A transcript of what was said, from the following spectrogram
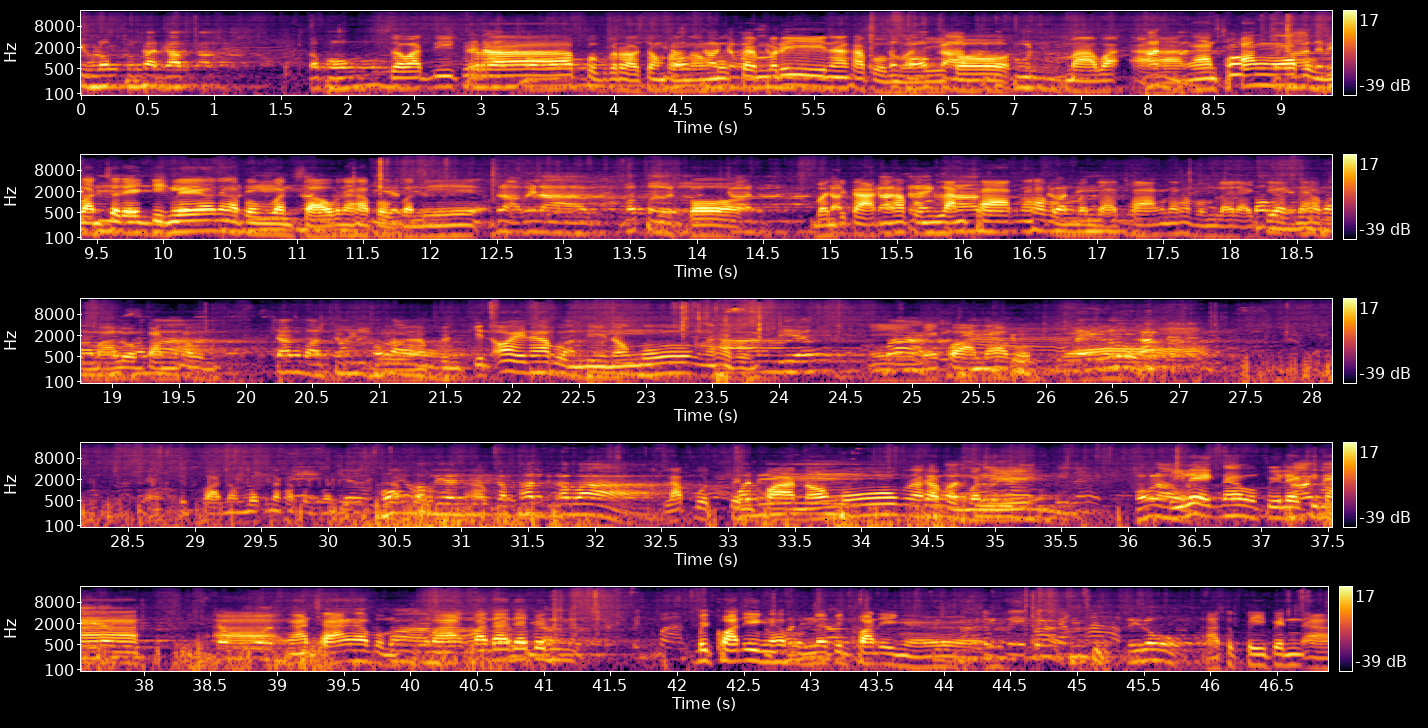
ที่เคารพทุกท่านครับกับผม สวัสดีครับ ผมกระเราช่องพังน้องมุกแฟมิลี่นะครับผมวันนี้ก็มาวะอ่างานช้างนะครับผมวันแสดงจริงแล้วนะครับ ผมวันเสาร์นะครับ ผมวันนี้ตราเวลามาเปิดก็ารบรรยากาศนะครับ ผมจัดหลังช้างนะครับ ผมวับรรดาช้างนะครับ ผมหลาย ๆ เชือกนะครับ ผมมารวมกันนะครับผมจังหวัดสุรินทร์ของเรานะครับเป็นกินอ้อยนะครับ ผมนี่น้องมุกนะครับผมเลี้ยงนี่มากแม่ควานนะครับผมในโลก ครับเนี่ยเป็นควานน้องมุกนะครับผมวันนี้ผมต้องเรียนครับกับท่านครับว่า รับบทเป็นควานน้องมุกนะครับผมวันนี้ของเราปีแรกนะครับผมปีแรกที่มาอ่างานช้างนะครับผมมามาได้ได้เป็นเป็นควานเป็นควานเองนะครับผมได้เป็นควานเองเออทุกปีเป็นช่างภาพในโลกอ่าทุกปีเป็นอ่า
